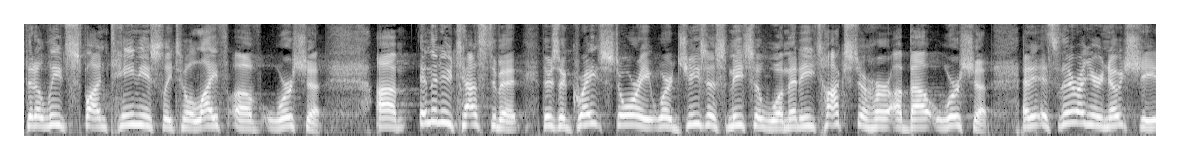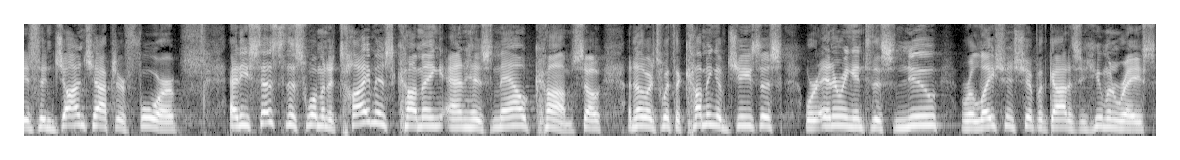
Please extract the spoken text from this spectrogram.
that it leads spontaneously to a life of worship. Um, in the New Testament, there's a great story where Jesus meets a woman he talks to her about worship. And it's there on your note sheet. It's in John chapter 4. And he says to this woman, A time is coming and has now come. So, in other words, with the coming of Jesus, we're entering into this new relationship with God as a human race.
